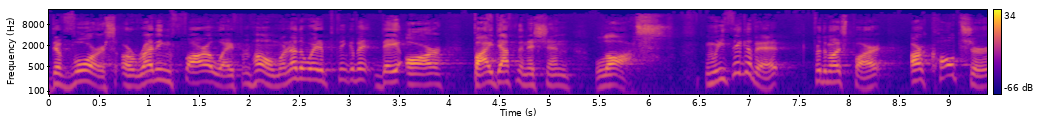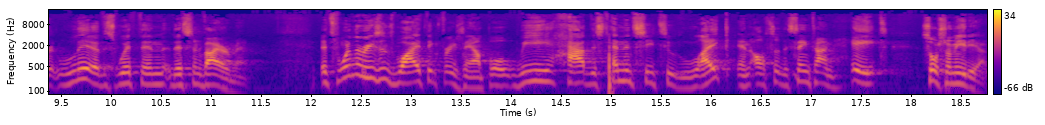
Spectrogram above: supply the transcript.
divorce or running far away from home. Another way to think of it, they are, by definition, lost. And when you think of it, for the most part, our culture lives within this environment. It's one of the reasons why I think, for example, we have this tendency to like and also at the same time hate social media.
